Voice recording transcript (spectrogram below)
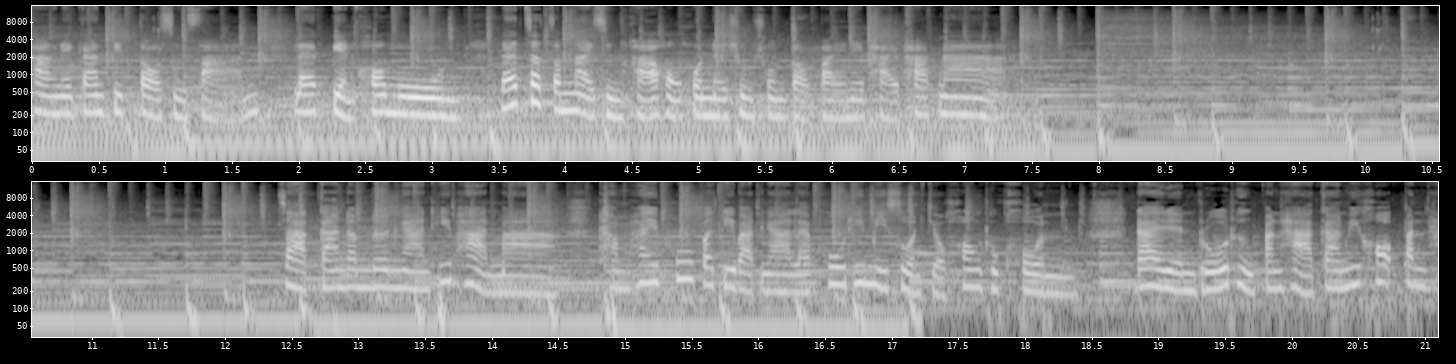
ทางในการติดต่อสื่อสาร แลกเปลี่ยนข้อมูล และจัดจำหน่ายสินค้าของคนในชุมชนต่อไปในภายภาคหน้าจากการดำเนินงานที่ผ่านมา ทำให้ผู้ปฏิบัติงานและผู้ที่มีส่วนเกี่ยวข้องทุกคน ได้เรียนรู้ถึงปัญหาการวิเคราะห์ปัญห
